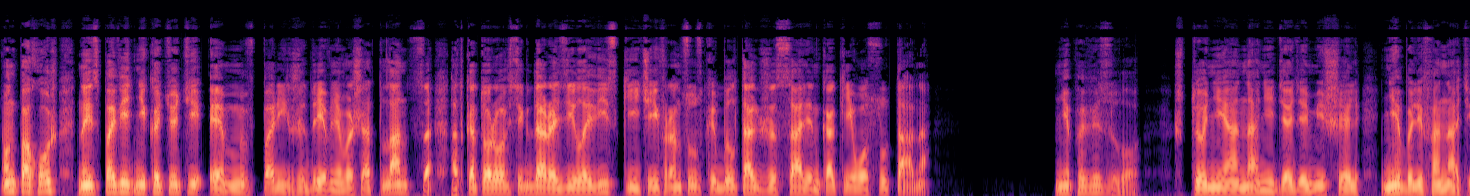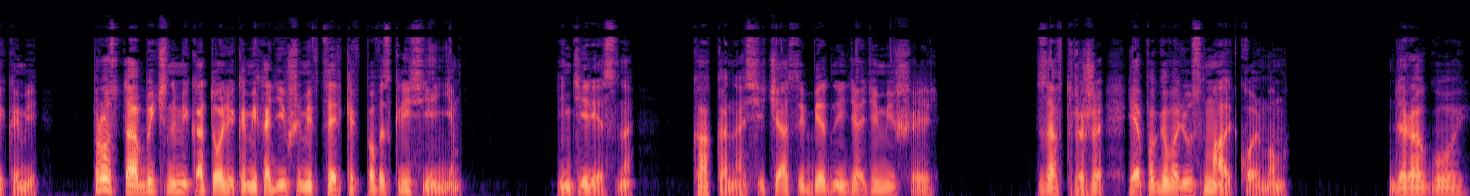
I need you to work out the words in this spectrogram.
Он похож на исповедника тети Эммы в Париже, древнего шотландца, от которого всегда разило виски и чей французский был так же сален, как его сутана. Мне повезло, что ни она, ни дядя Мишель не были фанатиками, просто обычными католиками, ходившими в церковь по воскресеньям. Интересно, как она сейчас и бедный дядя Мишель? Завтра же я поговорю с Малькольмом. Дорогой,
